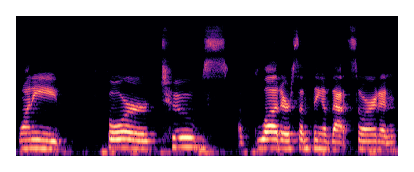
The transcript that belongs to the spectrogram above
24 tubes of blood or something of that sort. And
